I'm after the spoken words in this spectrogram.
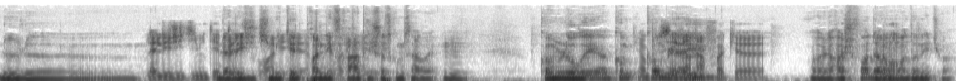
le, la légitimité la légitimité de prendre les frappes les... choses comme ça ouais. Hmm. comme l'aurait comme comme la dernière fois que le Rashford à un moment donné, tu vois.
